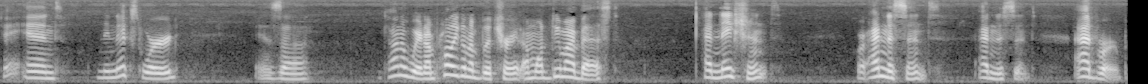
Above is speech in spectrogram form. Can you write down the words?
Okay, and the next word is uh, kind of weird. I'm probably going to butcher it. I'm going to do my best. Adnascent, or adnascent, adnascent, adverb.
